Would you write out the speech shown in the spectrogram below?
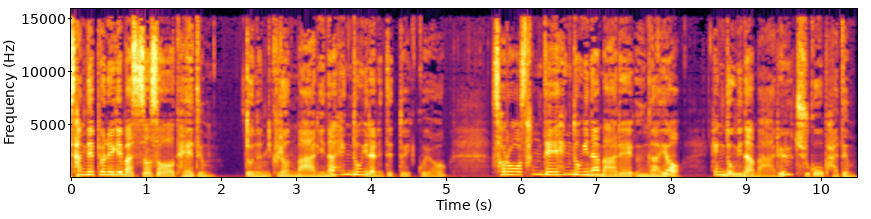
상대편에게 맞서서 대듬 또는 그런 말이나 행동이라는 뜻도 있고요. 서로 상대의 행동이나 말에 응하여 행동이나 말을 주고받음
